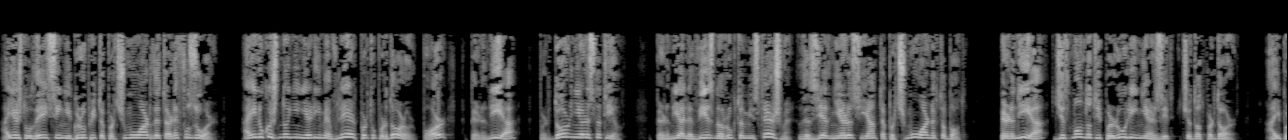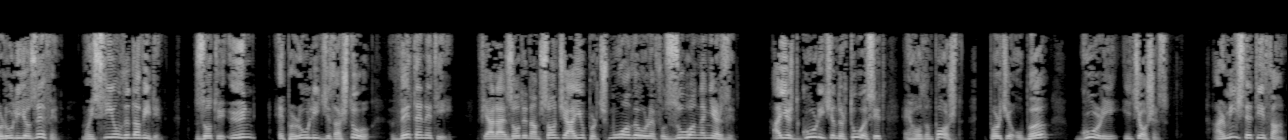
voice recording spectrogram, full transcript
Ai është udhëheqësi i një grupi të përçmuar dhe të refuzuar. Ai nuk është ndonjë njeri me vlerë për t'u përdorur, por Perëndia përdor njerëz të tillë. Perëndia lëviz në rrugë të mistershme dhe zgjedh njerëz që janë të përçmuar në këtë botë. Perëndia gjithmonë do t'i përulë njerëzit që do të përdorë. Ai përuli Jozefin, Moisiun dhe Davidin. Zoti ynë e përuli gjithashtu veten e tij. Fjala e Zotit na mëson që ai u përçmua dhe u refuzua nga njerëzit. Ai është guri që ndërtuesit e hodhën poshtë, por që u bë guri i qoshes. Armiqtë e tij thanë,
